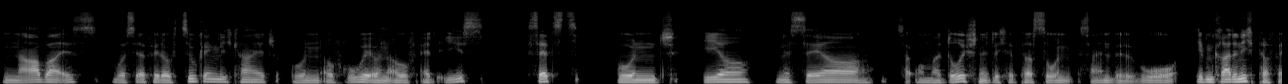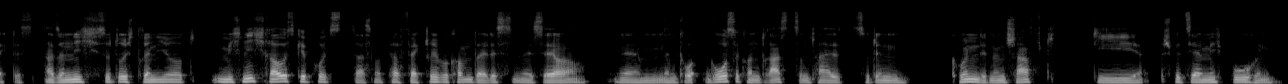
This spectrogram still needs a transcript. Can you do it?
nahbar ist, wo sehr viel auf Zugänglichkeit und auf Ruhe und auf at ease setzt und eher eine sehr, sagen wir mal, durchschnittliche Person sein will, wo eben gerade nicht perfekt ist. Also nicht so durchtrainiert, mich nicht rausgeputzt, dass man perfekt rüberkommt, weil das eine sehr, ähm, ein, gro großer Kontrast zum Teil zu den Kundinnen schafft, die speziell mich buchen,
